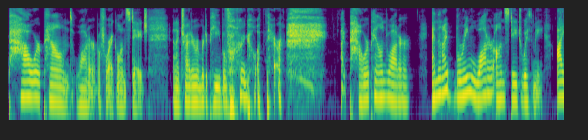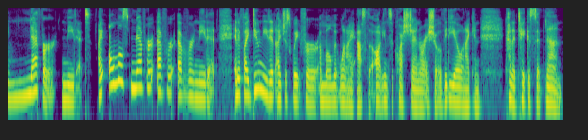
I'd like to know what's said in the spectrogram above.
power pound water before I go on stage. And I try to remember to pee before I go up there. I power pound water and then I bring water on stage with me. I never need it. I almost never, ever, ever need it. And if I do need it, I just wait for a moment when I ask the audience a question or I show a video and I can kind of take a sip then.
